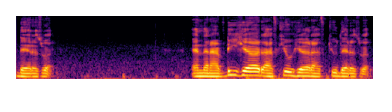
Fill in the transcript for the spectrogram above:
there as well. And then I have D here, I have Q here, I have Q there as well.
